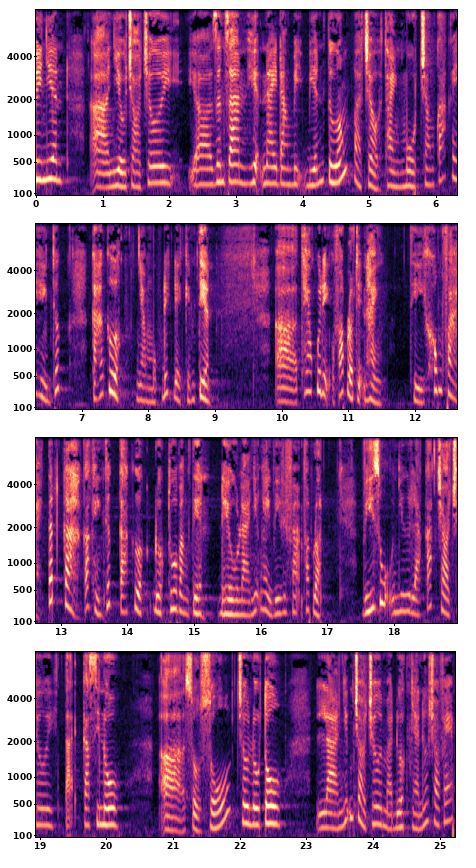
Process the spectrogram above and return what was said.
Tuy nhiên, à, nhiều trò chơi à, dân gian hiện nay đang bị biến tướng và trở thành một trong các cái hình thức cá cược nhằm mục đích để kiếm tiền. À, theo quy định của pháp luật hiện hành thì không phải tất cả các hình thức cá cược được thua bằng tiền đều là những hành vi vi phạm pháp luật. Ví dụ như là các trò chơi tại casino, à, sổ số, chơi lô tô là những trò chơi mà được nhà nước cho phép.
